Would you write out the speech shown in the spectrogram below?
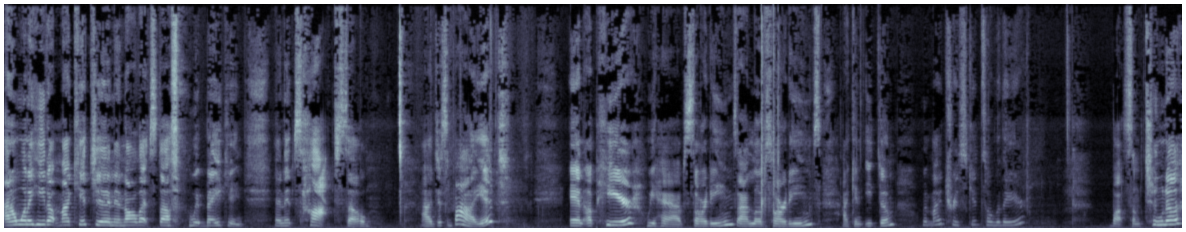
I don't want to heat up my kitchen and all that stuff with baking. And it's hot, so I just buy it. And up here, we have sardines. I love sardines. I can eat them with my Triscuits over there. Bought some tuna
